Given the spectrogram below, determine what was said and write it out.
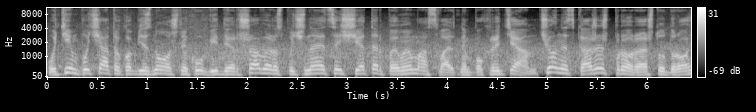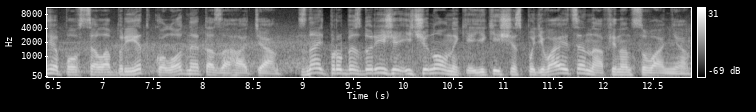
Утім, початок об'їзного шляху від Іршави розпочинається ще терпимим асфальтним покриттям. Чого не скажеш про решту дороги повз села Брід, Колодне та Загаття. Знають про бездоріжжя і чиновники, які ще сподіваються на фінансування.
